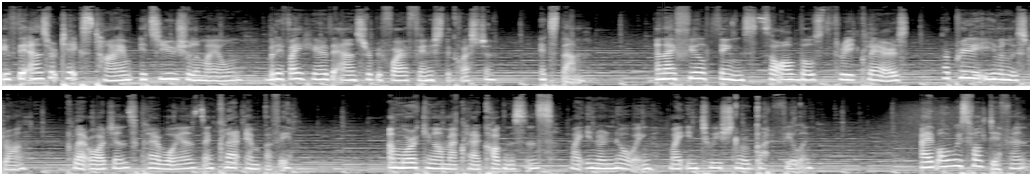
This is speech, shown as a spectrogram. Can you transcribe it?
If the answer takes time, it's usually my own, but if I hear the answer before I finish the question, it's them. And I feel things, so all those three clairs are pretty evenly strong clairaudience, clairvoyance, and clairempathy. I'm working on my claircognizance, my inner knowing, my intuition or gut feeling. I've always felt different,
